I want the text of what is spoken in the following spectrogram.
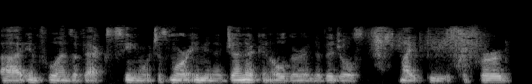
uh, influenza vaccine, which is more immunogenic in older individuals, might be preferred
